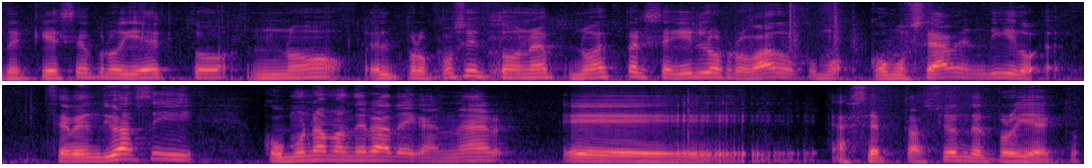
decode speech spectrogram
de que ese proyecto no, el propósito no es, no es perseguir los robados como, como se ha vendido. Se vendió así como una manera de ganar eh, aceptación del proyecto.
